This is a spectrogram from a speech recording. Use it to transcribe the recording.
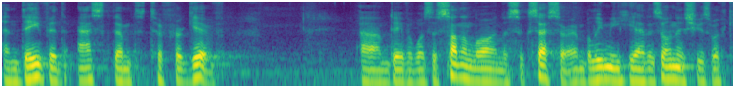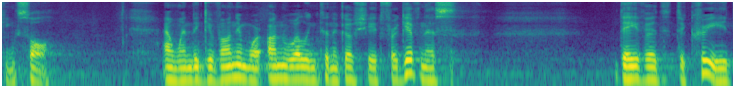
And David asked them to forgive. Um, David was the son in law and the successor, and believe me, he had his own issues with King Saul. And when the Givonim were unwilling to negotiate forgiveness, David decreed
